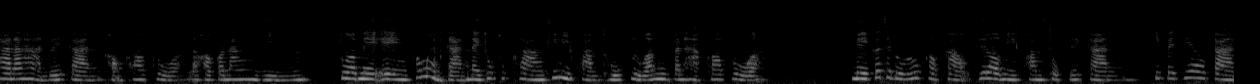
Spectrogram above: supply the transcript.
ทานอาหารด้วยกันของครอบครัว แล้วเขาก็นั่งยิ้ม ตัวเมย์เองก็เหมือนกันในทุกๆ ครั้งที่มีความทุกข์หรือว่ามีปัญหาครอบครัว เมย์ก็จะดูรูปเก่าๆที่เรามีความสุขด้วยกัน ที่ไปเที่ยวกัน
